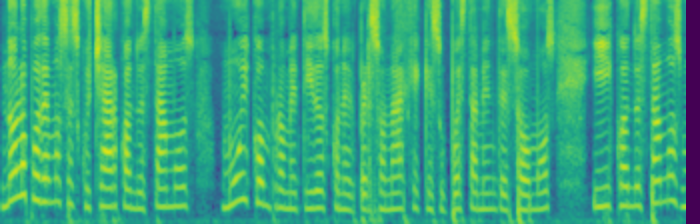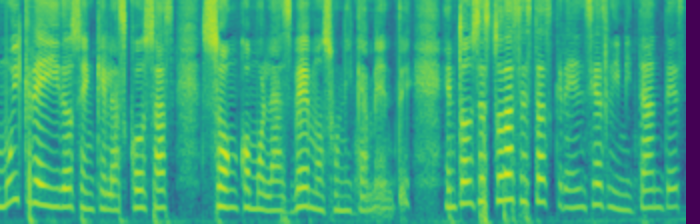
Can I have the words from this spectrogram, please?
No lo podemos escuchar cuando estamos muy comprometidos con el personaje que supuestamente somos y cuando estamos muy creídos en que las cosas son como las vemos únicamente. Entonces todas estas creencias limitantes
